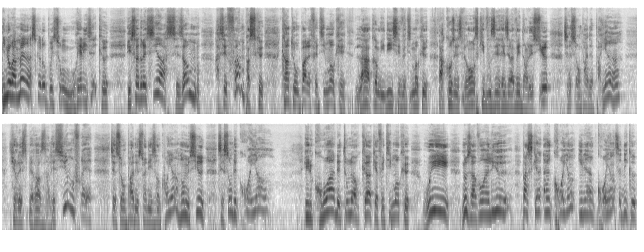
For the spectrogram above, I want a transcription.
il nous ramène à ce que nous puissions réaliser qu'il s'adressait à ces hommes, à ces femmes, parce que quand on parle effectivement que là, comme il dit c'est effectivement que à cause de l'espérance qui vous est réservée dans les cieux, ce ne sont pas des païens, hein, qui ont l'espérance dans les cieux, mon frère. Ce ne sont pas des soi-disant croyants. Non, monsieur, ce sont des croyants. Ils croient de tout leur cœur qu'effectivement que, oui, nous avons un lieu. Parce qu'un croyant, il est un croyant, c'est-à-dire que,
